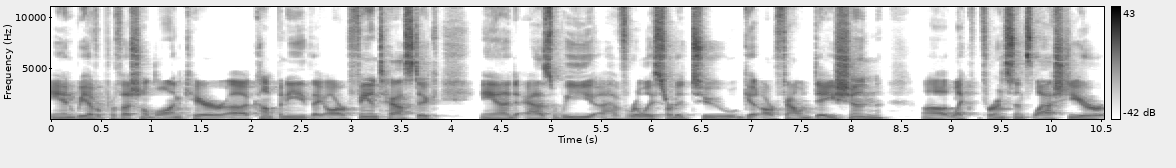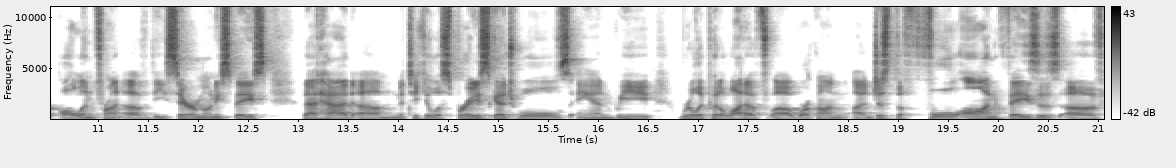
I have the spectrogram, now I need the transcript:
and we have a professional lawn care uh, company. They are fantastic. And as we have really started to get our foundation, uh, like for instance, last year, all in front of the ceremony space, that had um, meticulous spray schedules, and we really put a lot of uh, work on, on just the full on phases of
